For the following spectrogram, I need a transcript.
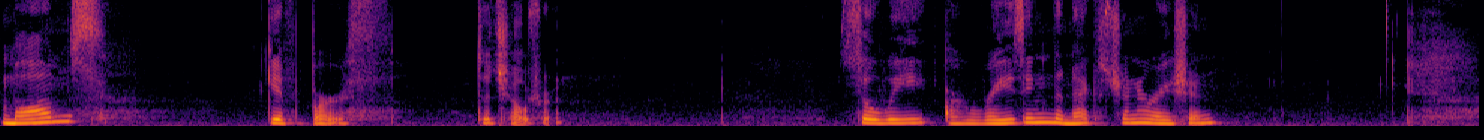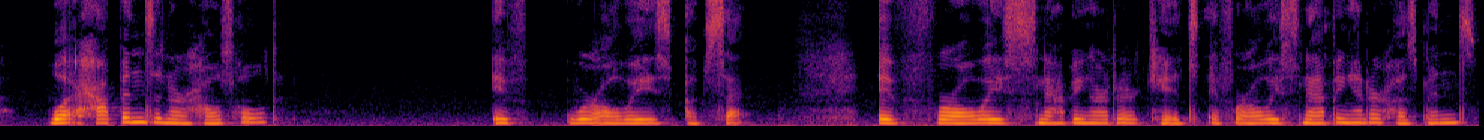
Moms give birth to children. So we are raising the next generation. What happens in our household if we're always upset, if we're always snapping at our kids, if we're always snapping at our husbands,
